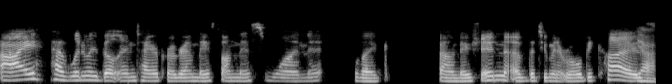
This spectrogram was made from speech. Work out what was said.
I have literally built an entire program based on this one like foundation of the two minute rule because yeah.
